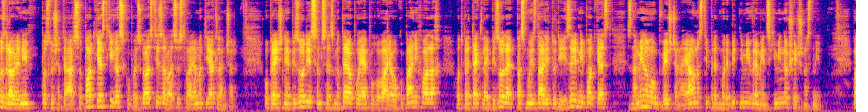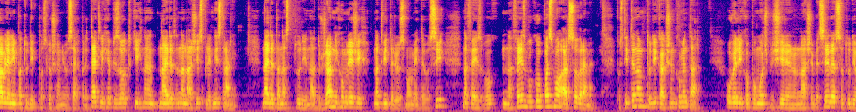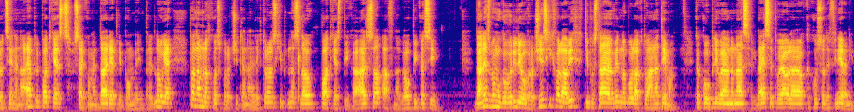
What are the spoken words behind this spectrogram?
Pozdravljeni, poslušate Arso podcast, ki ga skupaj z gosti za vas ustvarja Matija Klančar. V prejšnji epizodi sem se z Matejo Poje pogovarjal o kopalnih vodah, od pretekle epizode pa smo izdali tudi izredni podcast z namenom obveščanja javnosti pred morebitnimi vremenskimi nevšečnostmi. Vabljeni pa tudi k poslušanju vseh preteklih epizod, ki jih na najdete na naši spletni strani. Najdete nas tudi na družabnih omrežjih, na Twitterju smo Mete vsi, na, Facebook, na Facebooku pa smo Arso Vreme. Pustite nam tudi kakšen komentar. V veliko pomoč pri širjenju naše besede so tudi ocene na Apple Podcasts, vse komentarje, pripombe in predloge pa nam lahko sporočite na elektronski naslov podcast.arso.afnagov.si. Danes bomo govorili o vročinskih valovih, ki postajajo vedno bolj aktualna tema. Kako vplivajo na nas, kdaj se pojavljajo, kako so definirani.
